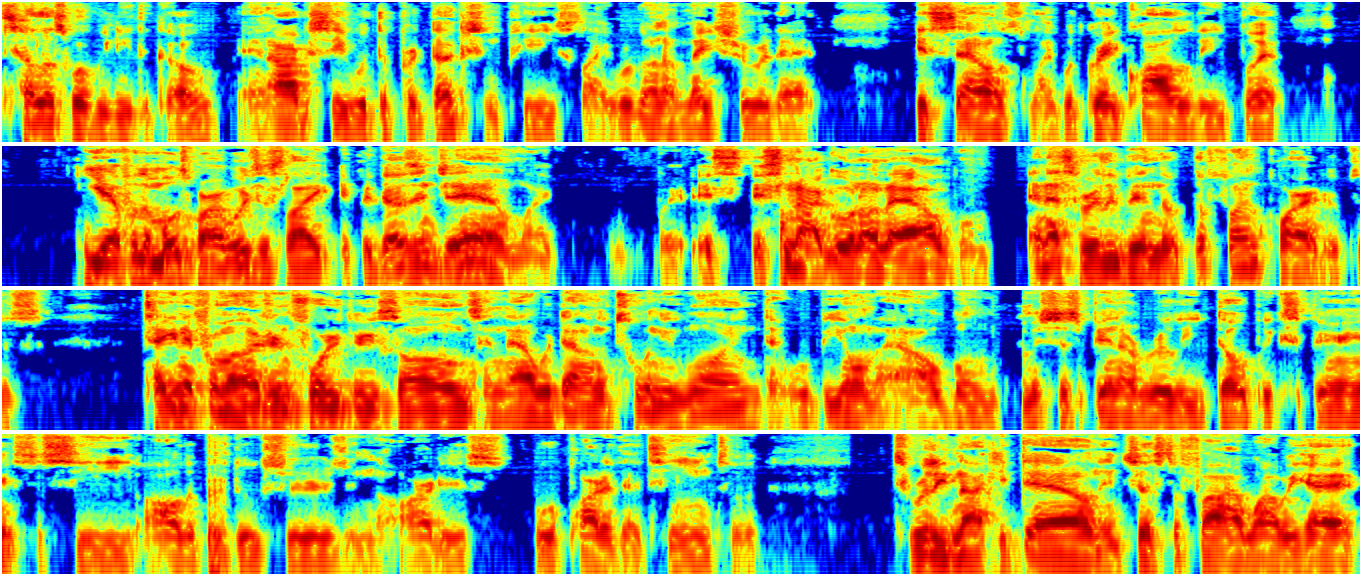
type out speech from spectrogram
tell us where we need to go. And obviously with the production piece, like we're going to make sure that it sounds like with great quality. But yeah, for the most part, we're just like, if it doesn't jam, like it's it's not going on the album. And that's really been the, the fun part of just taking it from 143 songs and now we're down to 21 that will be on the album. It's just been a really dope experience to see all the producers and the artists who are part of that team to to really knock it down and justify why we had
